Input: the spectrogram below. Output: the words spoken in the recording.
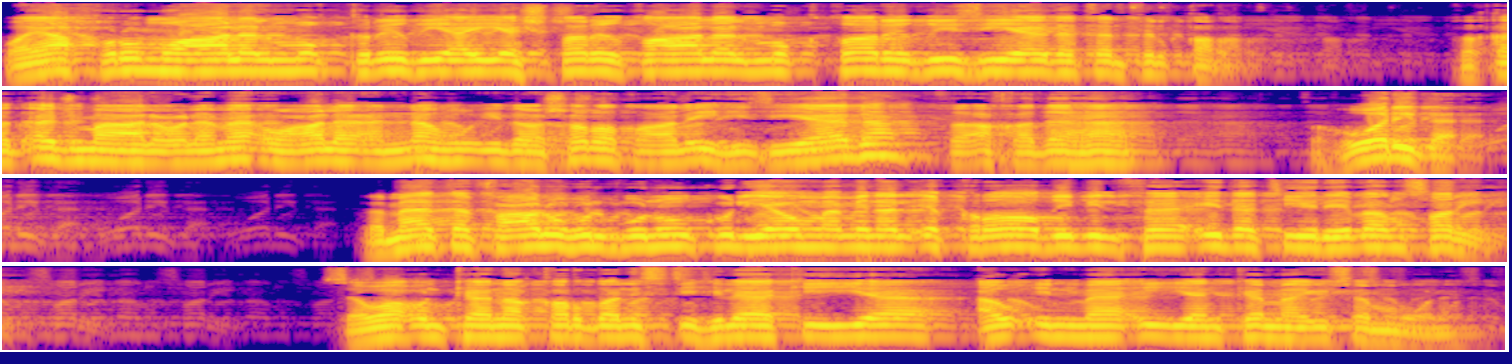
ويحرم على المقرض أن يشترط على المقترض زيادة في القرض. فقد أجمع العلماء على أنه إذا شرط عليه زيادة فأخذها فهو ربا. فما تفعله البنوك اليوم من الإقراض بالفائدة ربا صريح. سواء كان قرضا استهلاكيا أو إنمائيا كما يسمونه.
